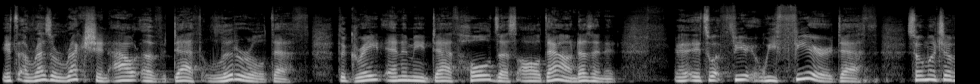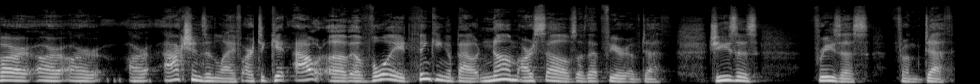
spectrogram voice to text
It's a resurrection out of death, literal death. The great enemy death holds us all down, doesn't it? It's what fear, we fear death So much of our, our, our, our actions in life are to get out of, avoid thinking about, numb ourselves of that fear of death. Jesus frees us from death.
